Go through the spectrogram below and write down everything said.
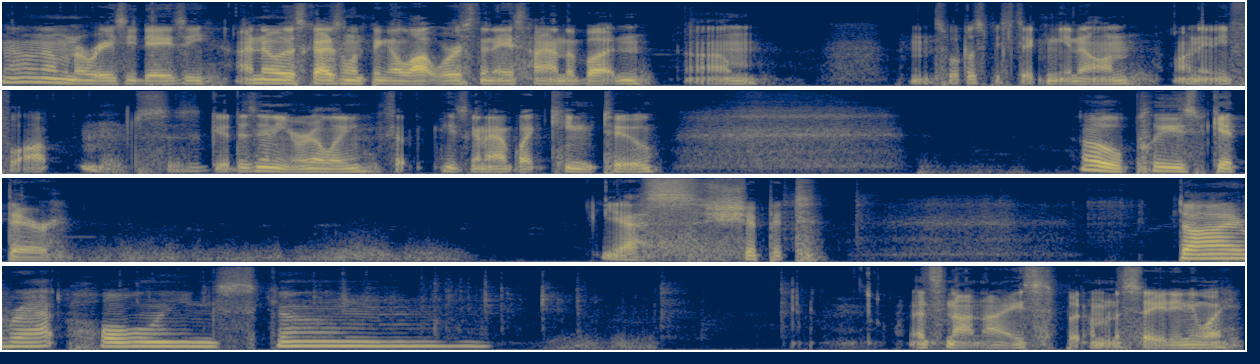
No, I'm going to raisey daisy. I know this guy's limping a lot worse than ace high on the button. Um, so we'll just be sticking it on on any flop. Just as good as any, really. Except he's going to have like king two. Oh, please get there. Yes, ship it. Die rat holing scum. That's not nice, but I'm going to say it anyway.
